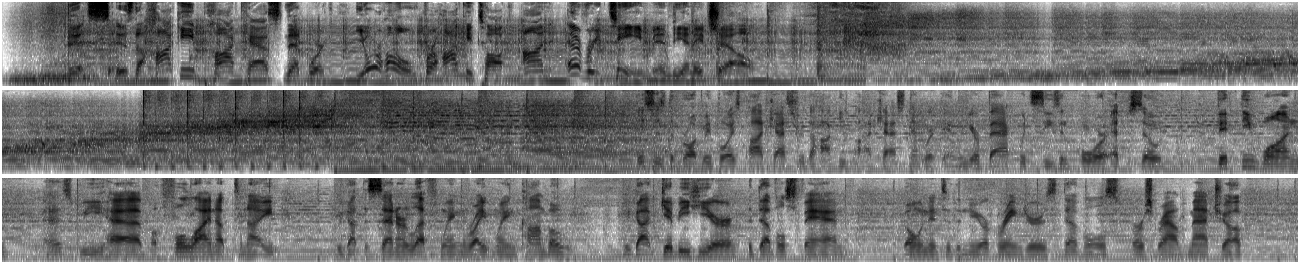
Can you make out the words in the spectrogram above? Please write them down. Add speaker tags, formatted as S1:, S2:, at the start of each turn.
S1: This is the Hockey Podcast Network, your home for hockey talk on every team in the NHL.
S2: This is the Broadway Boys podcast through the Hockey Podcast Network, and we are back with season four, episode 51, as we have a full lineup tonight. We got the center, left wing, right wing combo. We got Gibby here, the Devils fan, going into the New York Rangers Devils first round matchup.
